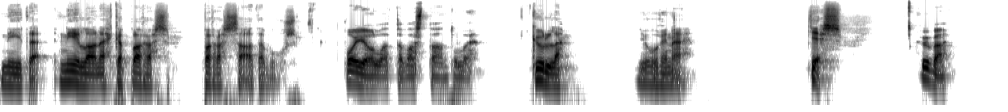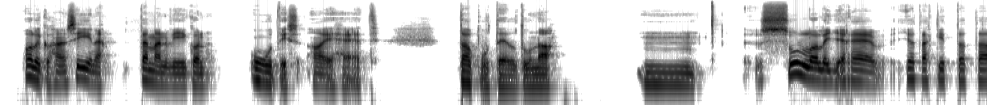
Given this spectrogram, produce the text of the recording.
niitä, niillä on ehkä paras, paras saatavuus. Voi olla, että vastaan tulee. Kyllä, juuri näin. Yes. Hyvä. Olikohan siinä tämän viikon uutisaiheet taputeltuna? Mm, sulla oli Jere jotakin tota,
